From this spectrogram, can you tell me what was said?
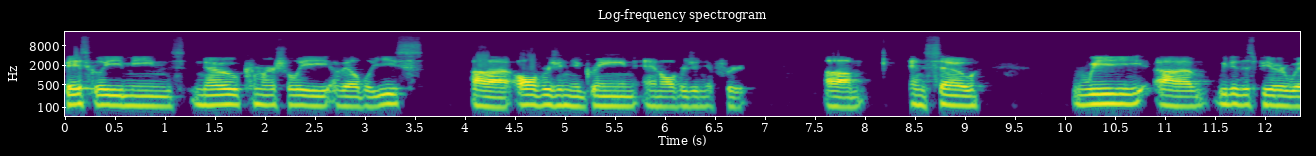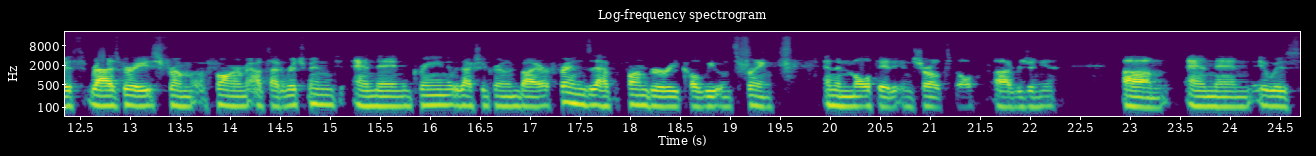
basically means no commercially available yeast, uh, all Virginia grain, and all Virginia fruit. Um, and so we uh, we did this beer with raspberries from a farm outside of Richmond, and then grain that was actually grown by our friends that have a farm brewery called Wheatland Spring, and then malted in Charlottesville, uh, Virginia. Um, and then it was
